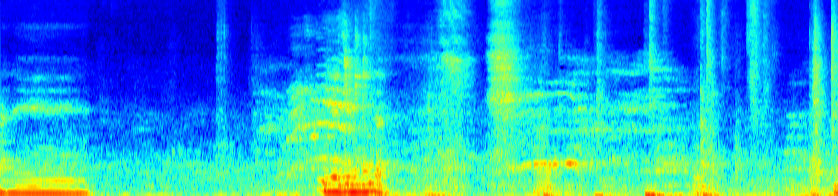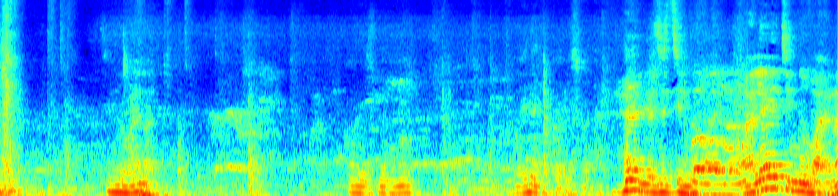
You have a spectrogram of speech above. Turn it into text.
अनि यो करिश्मा होइन करिश्मा यो चाहिँ चिन्नु भएन उहाँले चिन्नु भएन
